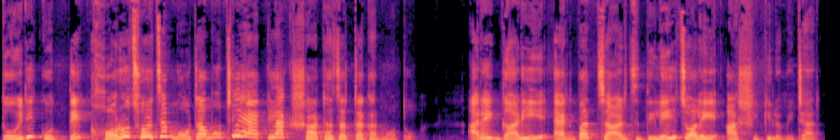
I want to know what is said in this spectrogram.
তৈরি করতে খরচ হয়েছে মোটামুটি এক লাখ ষাট হাজার টাকার মতো। আর এই গাড়ি একবার চার্জ দিলেই চলে আশি কিলোমিটার।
